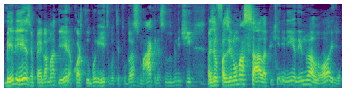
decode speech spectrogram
beleza, eu pego a madeira, corto tudo bonito, vou ter tudo as máquinas, tudo bonitinho. Mas eu vou fazer numa sala pequenininha dentro da loja,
